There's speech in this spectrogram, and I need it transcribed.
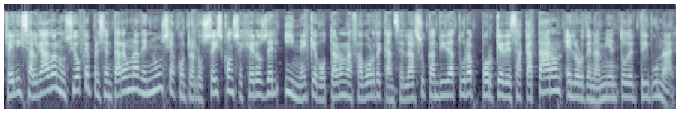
Félix Salgado anunció que presentará una denuncia contra los seis consejeros del INE que votaron a favor de cancelar su candidatura porque desacataron el ordenamiento del tribunal.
